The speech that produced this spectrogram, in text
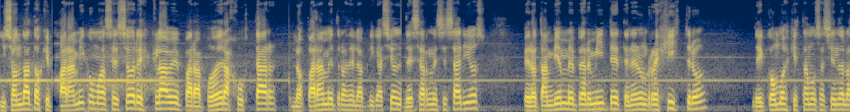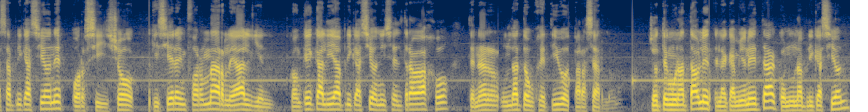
Y son datos que para mí como asesor es clave para poder ajustar los parámetros de la aplicación de ser necesarios pero también me permite tener un registro de cómo es que estamos haciendo las aplicaciones por si yo quisiera informarle a alguien con qué calidad de aplicación hice el trabajo, tener un dato objetivo para hacerlo. Yo tengo una tablet en la camioneta con una aplicación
